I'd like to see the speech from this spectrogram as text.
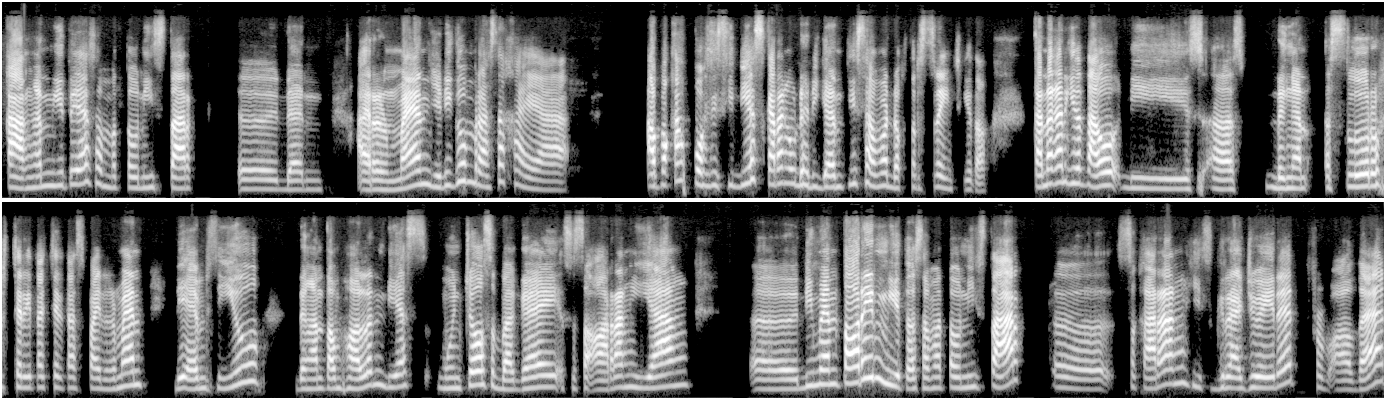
kangen gitu ya sama Tony Stark uh, dan Iron Man jadi gue merasa kayak apakah posisi dia sekarang udah diganti sama Doctor Strange gitu? Karena kan kita tahu di uh, dengan seluruh cerita-cerita Spider-Man di MCU dengan Tom Holland dia muncul sebagai seseorang yang uh, dimentorin gitu sama Tony Stark. Uh, sekarang he's graduated from all that,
